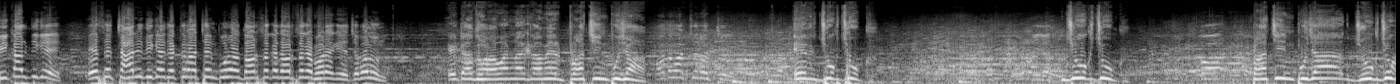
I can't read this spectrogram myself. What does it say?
বিকাল দিকে এসে চারিদিকে দেখতে পাচ্ছেন পুরো দর্শকে দর্শকে ভরে গিয়েছে। বলুন। এটা ধরাবান্না গ্রামের প্রাচীন পূজা। কত বছর হচ্ছে? এর যুগ যুগ। যুগ যুগ। প্রাচীন পূজা যুগ যুগ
